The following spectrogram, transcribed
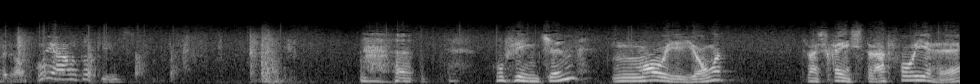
Verder wel. Goedenavond, tot ziens. Hoe vind je hem? Mooie jongen. Het was geen straf voor je, hè,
